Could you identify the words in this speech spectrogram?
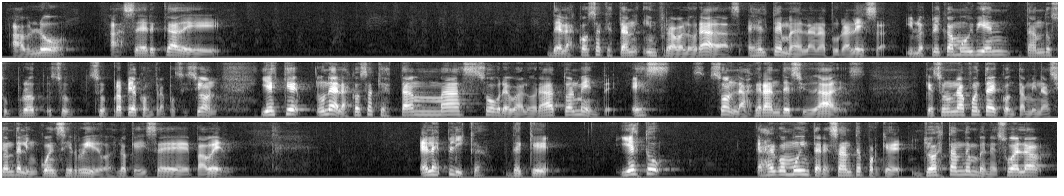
habló acerca de de las cosas que están infravaloradas es el tema de la naturaleza. Y lo explica muy bien dando su, propia contraposición. Y es que una de las cosas que están más sobrevaloradas actualmente es, son las grandes ciudades, que son una fuente de contaminación, delincuencia y ruido, es lo que dice Pavel. Él explica de que, y esto es algo muy interesante porque yo estando en Venezuela,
